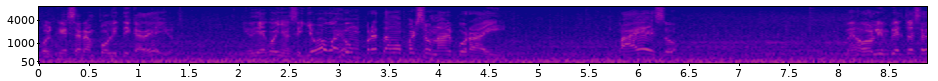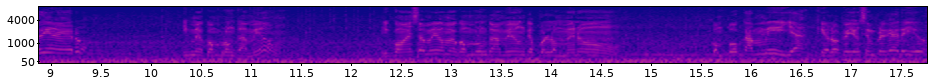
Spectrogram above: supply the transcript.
porque esa eran política de ellos. Yo dije, coño, si yo voy a coger un préstamo personal por ahí, para eso, mejor le invierto ese dinero y me compro un camión. Y con eso mismo me compro un camión que por lo menos con pocas millas, que es lo que yo siempre he querido,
